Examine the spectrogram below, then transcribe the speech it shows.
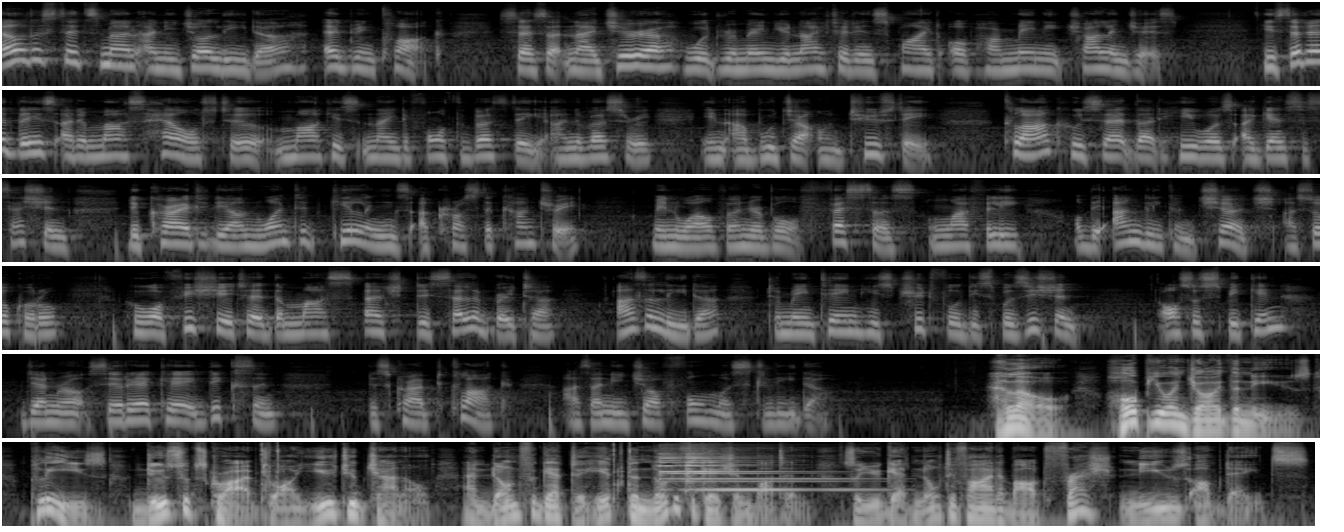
Elder statesman and Ijaw leader Edwin Clark says that Nigeria would remain united in spite of her many challenges. He stated this at a mass held to mark his 94th birthday anniversary in Abuja on Tuesday. Clark, who said that he was against secession, decried the unwanted killings across the country. Meanwhile, Venerable Festus Nwafili of the Anglican Church, Asokoro, who officiated the mass, urged the celebrator as a leader to maintain his truthful disposition. Also speaking, General Seriake Dickson described Clark as an Ijaw foremost leader. Hello, hope you enjoyed the news. Please do subscribe to our YouTube channel and don't forget to hit the notification button so you get notified about fresh news updates.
